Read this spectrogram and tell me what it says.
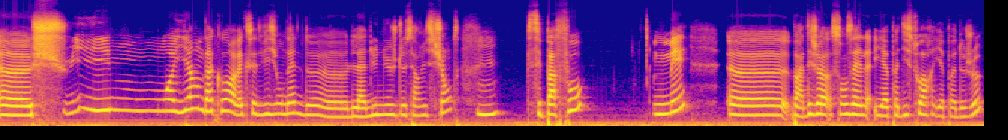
Euh, Je suis moyen d'accord avec cette vision d'elle de euh, la nunuche de service chiante. Mhm. C'est pas faux, mais euh, bah déjà sans elle, il n'y a pas d'histoire, il n'y a pas de jeu.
